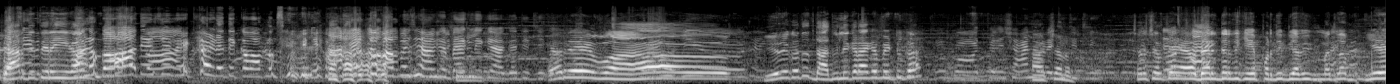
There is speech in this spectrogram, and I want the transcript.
प्यार देते रहिएगा। हम लोग बहुत देर से वेट कर रहे थे कब आप लोग से मिले। तो पापा जी आ गए बैग लेके आ गए तितली का। अरे वाह! ये देखो तो दादू लेकर आ गए बेटू का। बहुत परेशान हाँ हो रही चलो। थी चलो चलते हैं। उधर इधर देखिए प्रदीप भी अभी मतलब ये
